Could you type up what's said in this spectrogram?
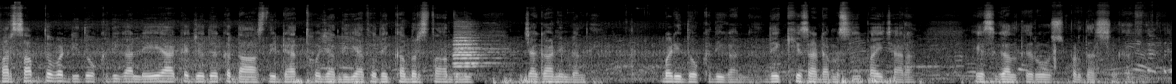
ਪਰ ਸਭ ਤੋਂ ਵੱਡੀ ਦੁੱਖ ਦੀ ਗੱਲ ਇਹ ਆ ਕਿ ਜਦੋਂ ਇੱਕ ਦਾਸ ਦੀ ਡੈਥ ਹੋ ਜਾਂਦੀ ਹੈ ਤਾਂ ਉਹਦੇ ਕਬਰਸਤਾਨ ਦੇ ਲਈ ਜਗ੍ਹਾ ਨਹੀਂ ਮਿਲਦੀ। ਬੜੀ ਦੁੱਖ ਦੀ ਗੱਲ ਹੈ ਦੇਖੀਏ ਸਾਡਾ ਮਸੀਹ ਭਾਈਚਾਰਾ ਇਸ ਗੱਲ ਤੇ ਰੋਸ ਪ੍ਰਦਰਸ਼ਨ ਕਰ ਰਿਹਾ।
